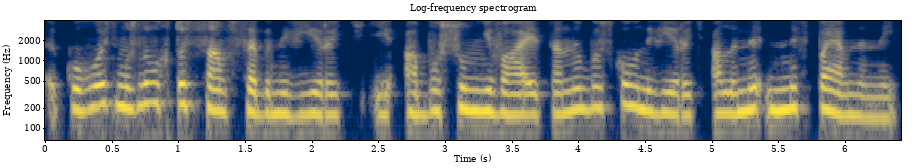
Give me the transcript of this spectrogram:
е, когось, можливо, хтось сам в себе не вірить або сумнівається, не обов'язково не вірить, але не, не впевнений.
